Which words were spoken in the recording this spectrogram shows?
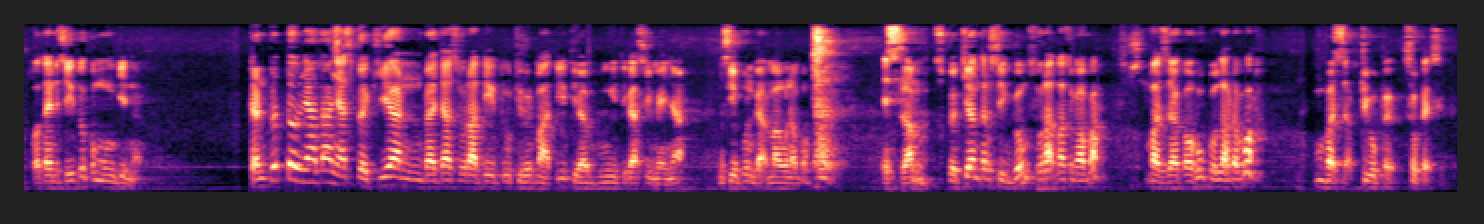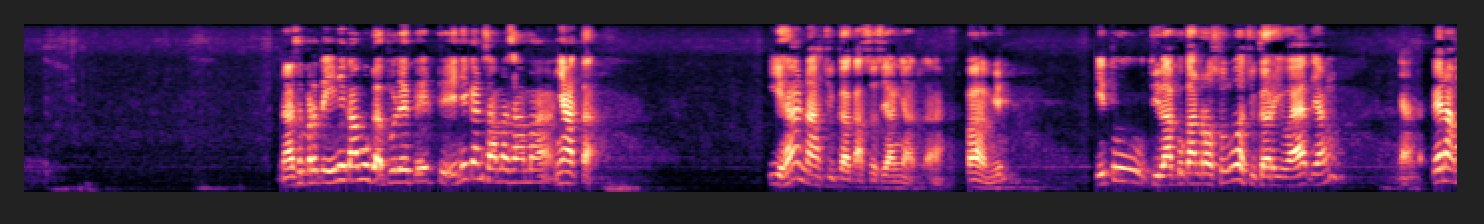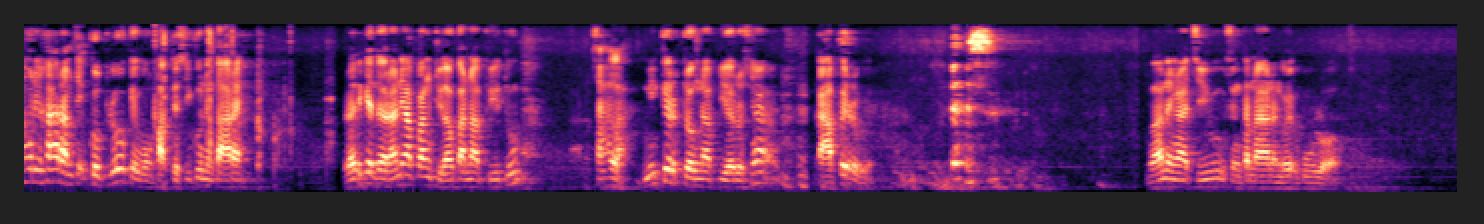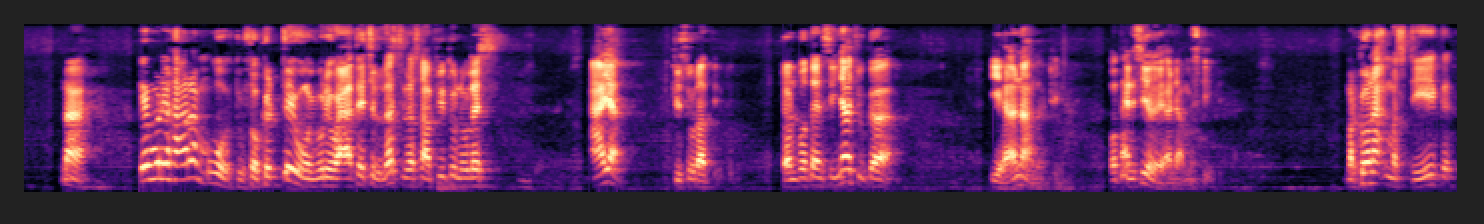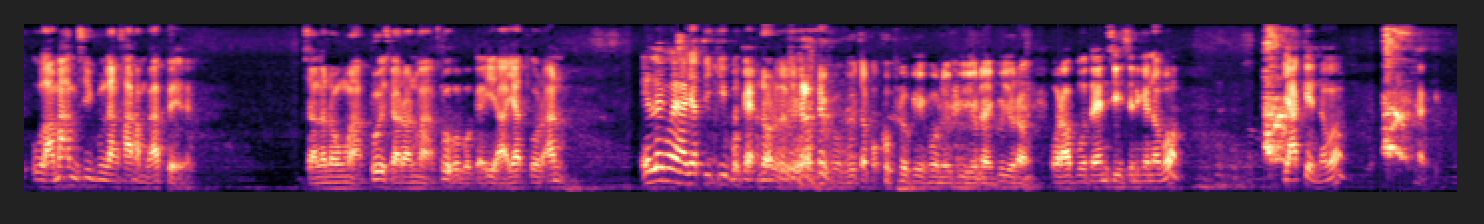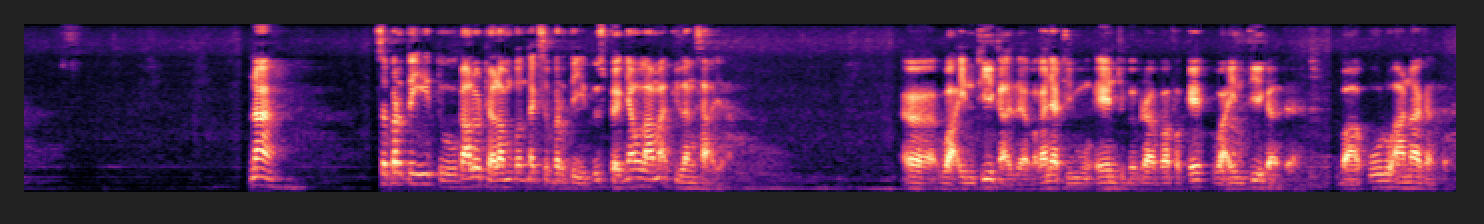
Potensi itu kemungkinan. Dan betul nyatanya sebagian baca surat itu dihormati, diambungi, dikasih minyak. Meskipun nggak mau apa? Islam. Sebagian tersinggung, surat langsung apa? Mazakahu kullah apa? Mazak, diubek, sobek. Nah seperti ini kamu nggak boleh pede. Ini kan sama-sama nyata. Ihanah juga kasus yang nyata. Paham ya? Itu dilakukan Rasulullah juga riwayat yang nyata. Kena muni haram cek goblok ke wong hadis iku ning tareh. Berarti kendaraan apa yang dilakukan Nabi itu salah. Mikir dong Nabi harusnya kafir. Mana ngaji sing tenanan koyo kula. Nah, kemuni haram, wah dosa gede wong riwayatnya jelas jelas Nabi itu nulis ayat di surat itu. Dan potensinya juga ihana tadi. Potensial ya ada mesti. Mergo nak mesti ulama mesti bilang haram kabeh. Misalnya nong mabuk sekarang mabuk apa kayak ayat Quran Eleng lah ayat iki mbok kekno. Bocah kok goblok ngono iku ya iku ya ora ora potensi jenenge napa? Yakin apa? Yakin. Nah, seperti itu, kalau dalam konteks seperti itu, sebaiknya ulama bilang saya. Uh, wa inti kada, makanya di mu'in di beberapa fakih wa inti kada, wa kulu ana kada.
